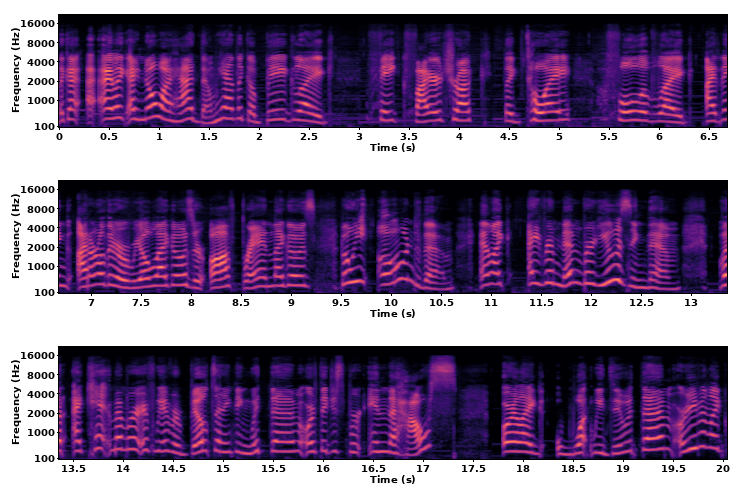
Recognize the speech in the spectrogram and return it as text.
Like I, I like I know I had them. We had like a big like fake fire truck like toy full of like I think I don't know if they were real Legos or off-brand Legos, but we owned them. And like I remember using them. But I can't remember if we ever built anything with them or if they just were in the house or like what we do with them or even like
